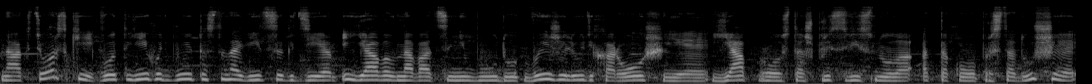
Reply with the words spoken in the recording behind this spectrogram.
на актерский, вот ей хоть будет остановиться где, и я волноваться не буду. Вы же люди хорошие. Я просто аж присвистнула от такого простодушия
